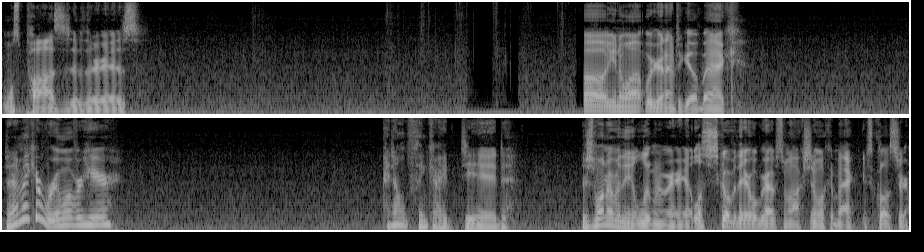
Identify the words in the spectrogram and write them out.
Almost positive there is. Oh, you know what? We're gonna have to go back. Did I make a room over here? I don't think I did. There's one over in the aluminum area. Let's just go over there. We'll grab some oxygen. We'll come back. It's closer.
